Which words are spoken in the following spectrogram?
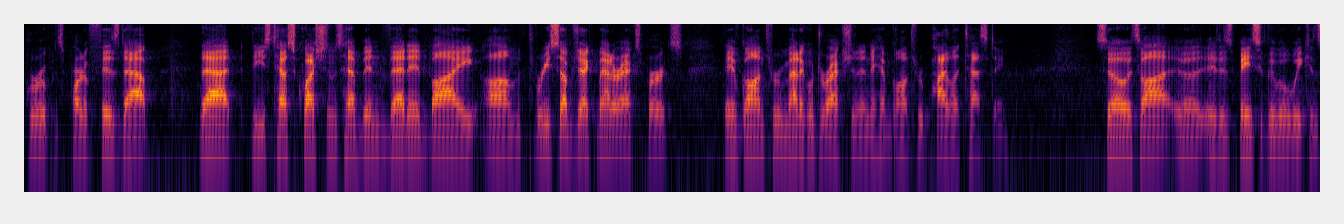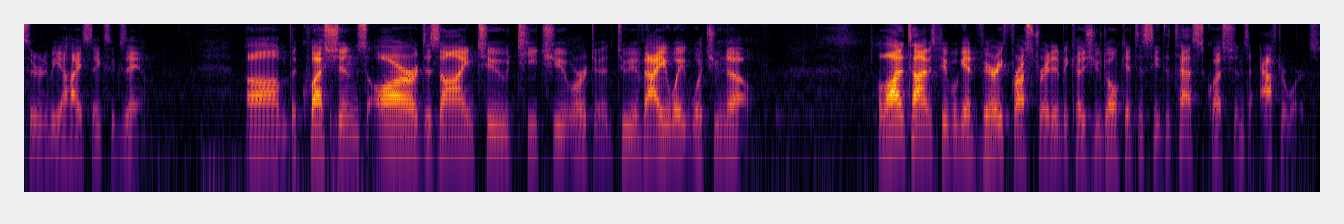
group. It's part of FISDAP. That these test questions have been vetted by um, three subject matter experts. They have gone through medical direction and they have gone through pilot testing. So it's uh, uh, it is basically what we consider to be a high stakes exam. Um, the questions are designed to teach you or to, to evaluate what you know. A lot of times people get very frustrated because you don't get to see the test questions afterwards.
